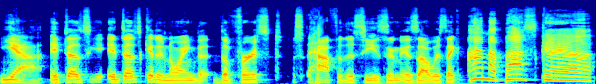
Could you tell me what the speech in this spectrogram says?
Yeah, it does. It does get annoying that the first half of the season is always like, "I'm a boss girl,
